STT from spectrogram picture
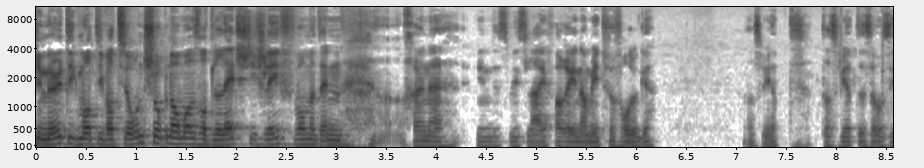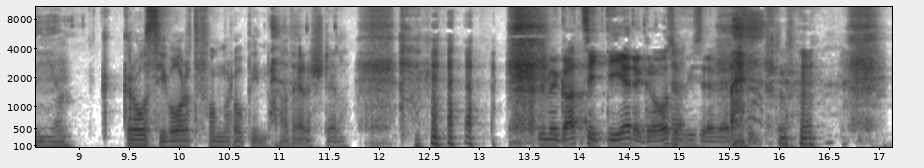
die nötige Motivationsschub nochmal, so der letzte Schliff, wo wir dann können in der Swiss Life Arena mitverfolgen. Das wird, das wird so sein, ja. Grosse Wort vom Robin an dieser Stelle. Ich wir gerade zitieren, gross auf unserer Webseite.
